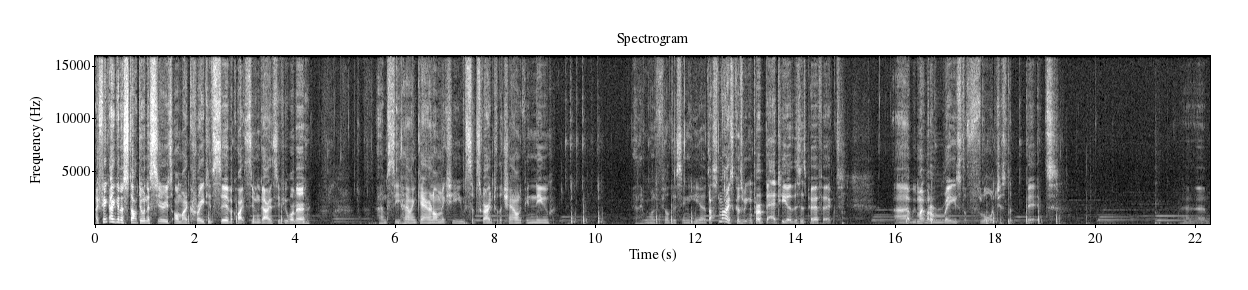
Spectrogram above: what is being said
I think I'm going to start doing a series on my creative server quite soon, guys. If you want to um, see how I'm getting on. Make sure you subscribe to the channel if you're new. And then we want to fill this in here. That's nice because we can put a bed here. This is perfect. Uh, we might want to raise the floor just a bit. Um,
